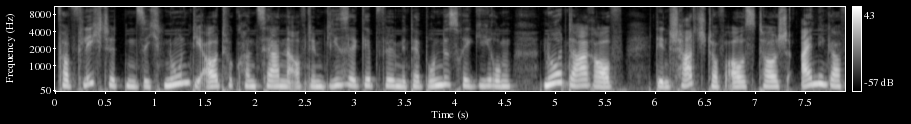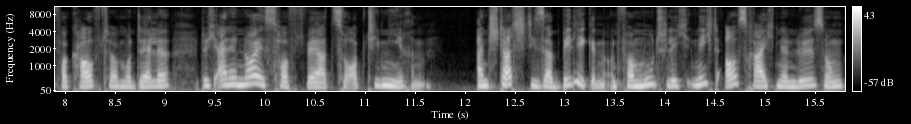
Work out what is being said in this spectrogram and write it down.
verpflichteten sich nun die Autokonzerne auf dem Dieselgipfel mit der Bundesregierung nur darauf, den Schadstoffaustausch einiger verkaufter Modelle durch eine neue Software zu optimieren. Anstatt dieser billigen und vermutlich nicht ausreichenden Lösung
